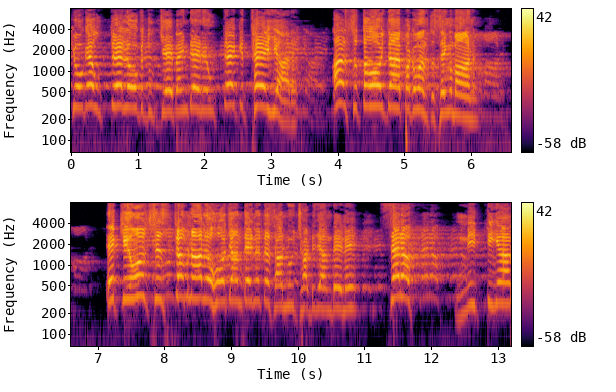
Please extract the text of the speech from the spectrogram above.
ਕਿਉਂਕਿ ਉੱਤੇ ਲੋਕ ਦੂਜੇ ਬੈੰਦੇ ਨੇ, ਉੱਤੇ ਕਿੱਥੇ ਯਾਰ? ਆ ਸਤੌਜ ਦਾ ਭਗਵੰਤ ਸਿੰਘ ਮਾਨ। ਇਹ ਕਿਉਂ ਸਿਸਟਮ ਨਾਲ ਹੋ ਜਾਂਦੇ ਨੇ ਤੇ ਸਾਨੂੰ ਛੱਡ ਜਾਂਦੇ ਨੇ? ਸਿਰਫ ਨੀਤੀਆਂ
